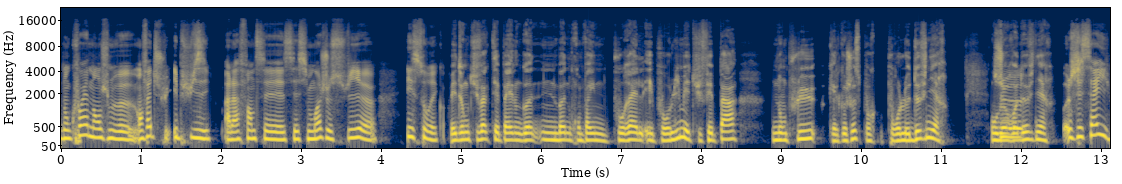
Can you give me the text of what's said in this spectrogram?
donc ouais, non, je me, en fait, je suis épuisée à la fin de ces, ces six mois. Je suis essorée, quoi. Mais donc, tu vois que t'es pas une, une bonne compagne pour elle et pour lui, mais tu fais pas non plus quelque chose pour, pour le devenir ou Je- le redevenir. J'essaye,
